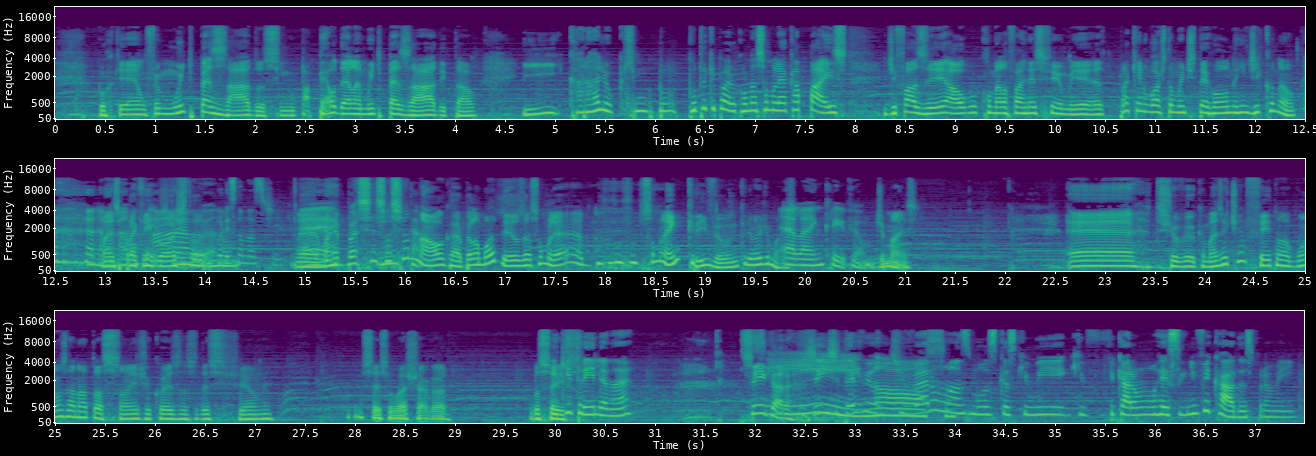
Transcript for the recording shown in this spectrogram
porque é um filme muito pesado, assim, o papel dela é muito pesado e tal. E, caralho, que, puta que pariu, como essa mulher é capaz de fazer algo como ela faz nesse filme. É, pra quem não gosta muito de terror, eu não indico, não. Mas pra quem gosta. não. Por isso que eu não assisti. É, É. mas é, é sensacional, cara. Pelo amor de Deus, essa mulher. Essa mulher é incrível, incrível demais. Ela é incrível. Demais. É. Deixa eu ver o que mais. Eu tinha feito algumas anotações de coisas desse filme. Não sei se eu vou achar agora. E Vocês. que trilha, né? Sim, cara. Sim. Gente, teve, tiveram umas músicas que me que ficaram ressignificadas pra mim.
